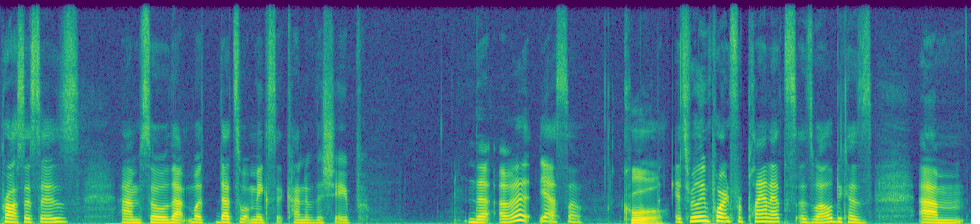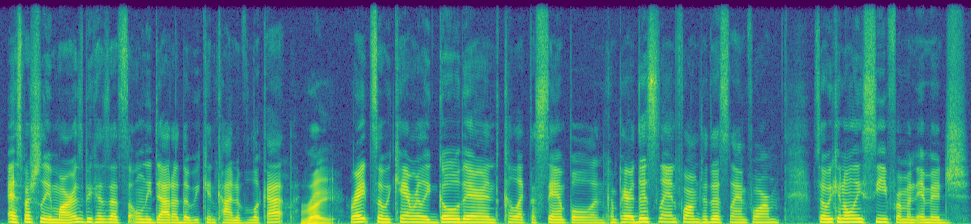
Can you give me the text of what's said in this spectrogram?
processes. Um, so that what that's what makes it kind of the shape the, of it. Yeah so cool. it's really important for planets as well because um, especially mars because that's the only data that we can kind of look at. Right. right? So we can't really go there and collect a sample and compare this landform to this landform. So we can only see from an image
